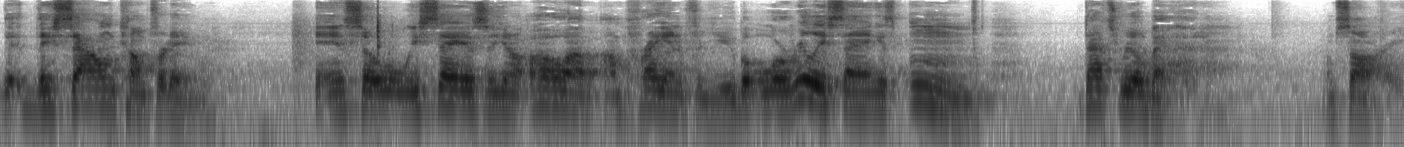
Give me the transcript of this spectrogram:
They, they sound comforting. And so what we say is, you know, oh, I'm, I'm praying for you. But what we're really saying is, mm, that's real bad. I'm sorry.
